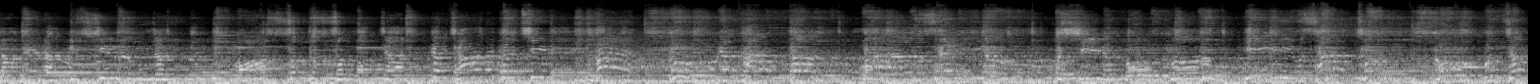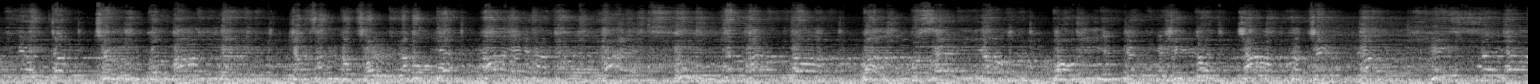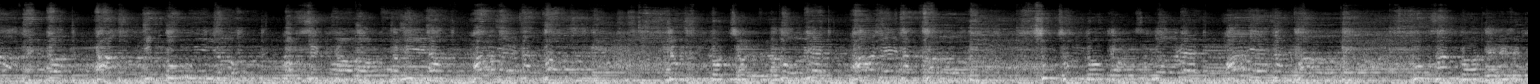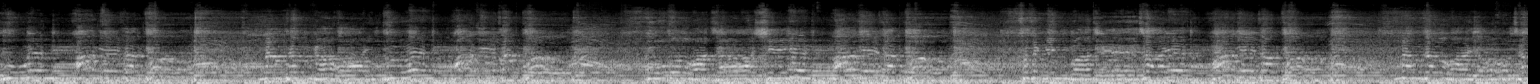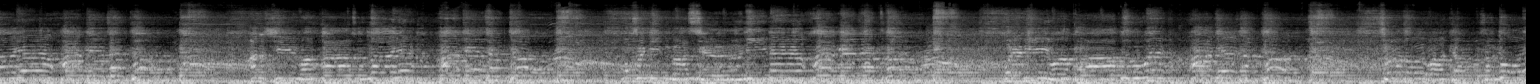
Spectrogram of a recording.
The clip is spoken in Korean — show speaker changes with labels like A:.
A: 사투리 잡다내라 입시름적 전라도에 아내나 충청도 경상도에 아내나 부산과 대구에 화개장터 남편과 와이프의 화개장터 부모와 자식의 화개장터 선생님과 제자의 화개장터 남자와 여자의 화개장터 아저씨와 목사님과 스님의 화개장터 고래비와 과부의 화개장터 전라도와 경상도의 화개장터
